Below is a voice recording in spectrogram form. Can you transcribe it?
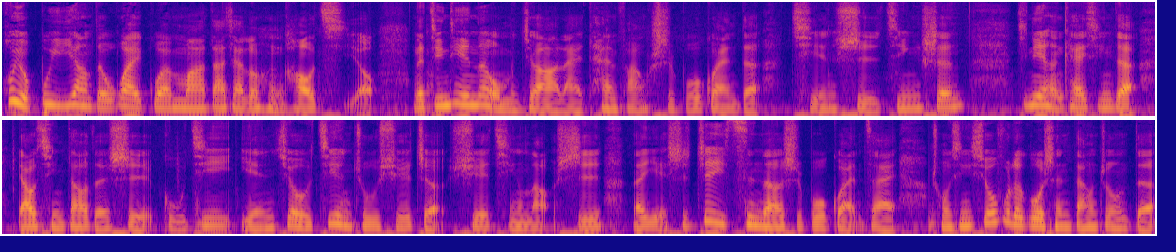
会有不一样的外观吗？大家都很好奇哦。那今天呢，我们就要来探访史博馆的前世今生。今天很开心的邀请到的是古迹研究建筑学者薛晴老师，那也是这一次呢史博馆在重新修复的过程当中的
